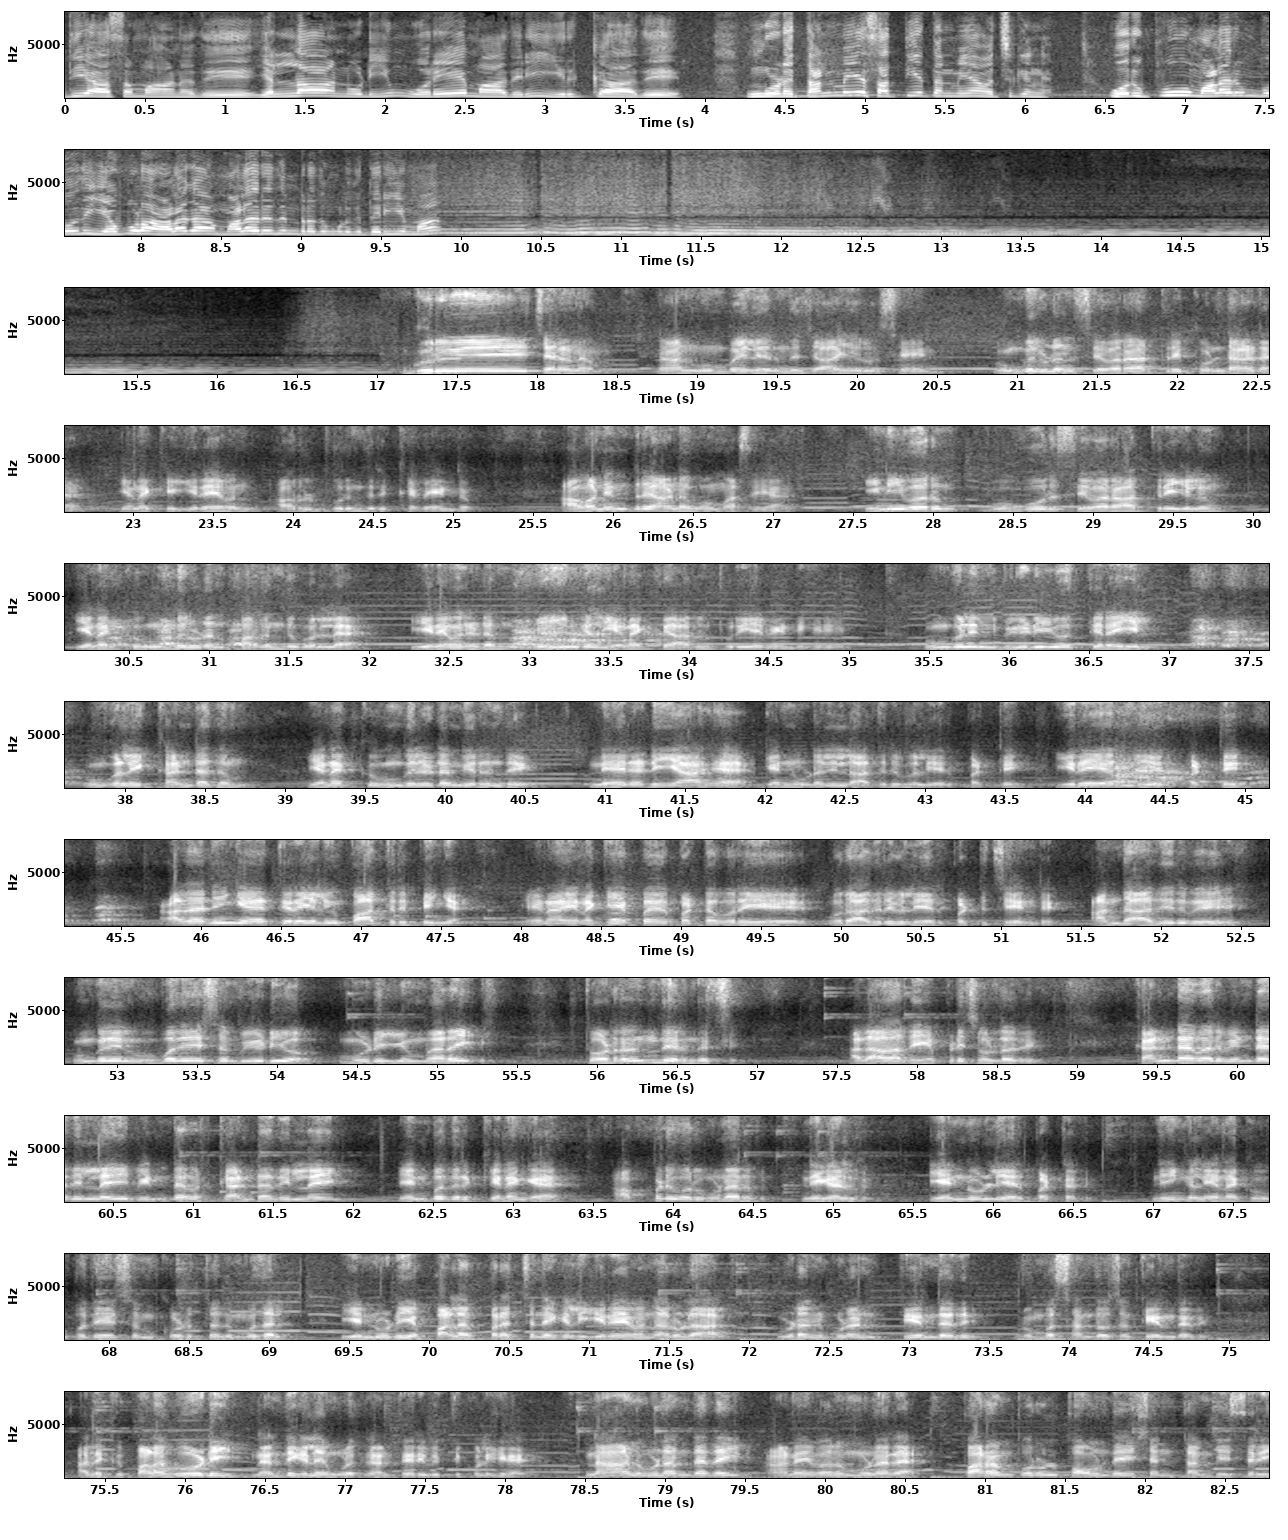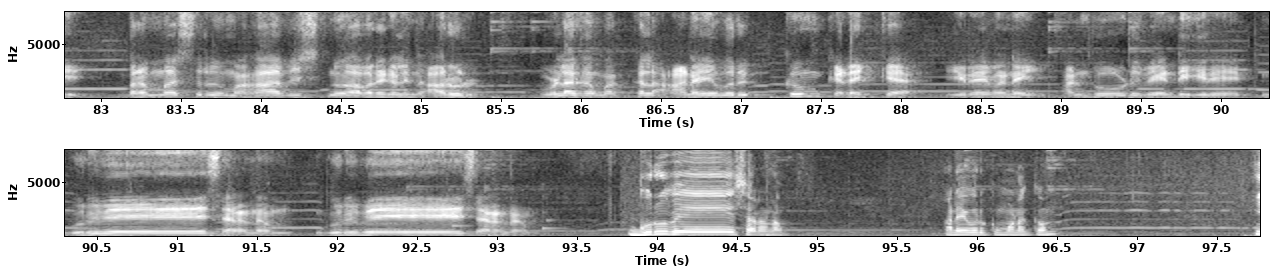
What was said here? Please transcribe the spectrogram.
வித்தியாசமானது. எல்லா நொடியும் ஒரே மாதிரி இருக்காது. உங்களோட தன்மையை சத்தியத்தன்மையாக வச்சுக்கோங்க. ஒரு பூ மலரும் போது எவ்வளோ அழகாக மலருதுன்றது உங்களுக்கு தெரியுமா? குருவே சரணம். நான் மும்பையிலிருந்து ஜாகிர் ஹுசேன். உங்களுடன் சிவராத்திரி கொண்டாட எனக்கு இறைவன் அருள் புரிந்திருக்க வேண்டும். அவனின்று அணுவும் அசையாது. இனி வரும் ஒவ்வொரு சிவராத்திரியிலும் எனக்கு உங்களுடன் பகிர்ந்து கொள்ள இறைவனிடம் நீங்கள் எனக்கு அருள் புரிய வேண்டுகிறேன். உங்களின் வீடியோ திரையில் உங்களை கண்டதும் எனக்கு உங்களிடம் இருந்து நேரடியாக என் உடலில் அதிர்வுகள் ஏற்பட்டு இறையருள் ஏற்பட்டு அதை நீங்கள் திரையிலையும் பார்த்துருப்பீங்க. ஏன்னா எனக்கு எப்பேற்பட்ட ஒரு ஒரு அதிர்வில் ஏற்பட்டுச்சு என்று. அந்த அதிர்வு உங்களின் உபதேசம் வீடியோ முடியும் வரை தொடர்ந்து இருந்துச்சு. அதாவது அதை எப்படி சொல்கிறது கண்டவர் விண்டதில்லை விண்டவர் கண்டதில்லை என்பதற்கிணங்க அப்படி ஒரு உணர்வு நிகழ்வு என்னுள் ஏற்பட்டது. நீங்கள் எனக்கு உபதேசம் கொடுத்தது முதல் என்னுடைய பல பிரச்சனைகள் இறைவன் அருளால் உடனுக்குடன் தீர்ந்தது. ரொம்ப சந்தோஷம் தீர்ந்தது. அதுக்கு பல கோடி நன்றிகளை உங்களுக்கு நான் தெரிவித்துக் கொள்கிறேன். நான் உணர்ந்ததை அனைவரும் உணர பரம்பொருள் ஃபவுண்டேஷன் தம்பி ஸ்ரீ பிரம்மஸ்ரு மகாவிஷ்ணு அவர்களின் அருள் உலக மக்கள் அனைவருக்கும் கிடைக்க இறைவனை அன்போடு வேண்டுகிறேன். குருவே சரணம் குருவே சரணம். குருவே சரணம். அனைவருக்கும் வணக்கம்.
